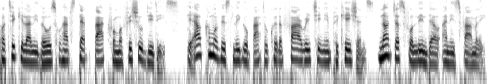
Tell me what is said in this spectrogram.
particularly those who have stepped back from official duties. The outcome of this legal battle could have far-reaching implications, not just for Lindell and his family,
